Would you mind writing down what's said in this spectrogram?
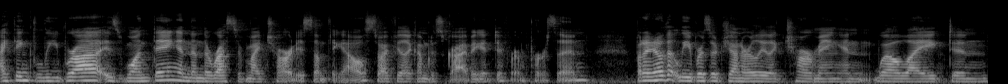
I think Libra is one thing and then the rest of my chart is something else. So I feel like I'm describing a different person. But I know that Libras are generally like charming and well liked and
